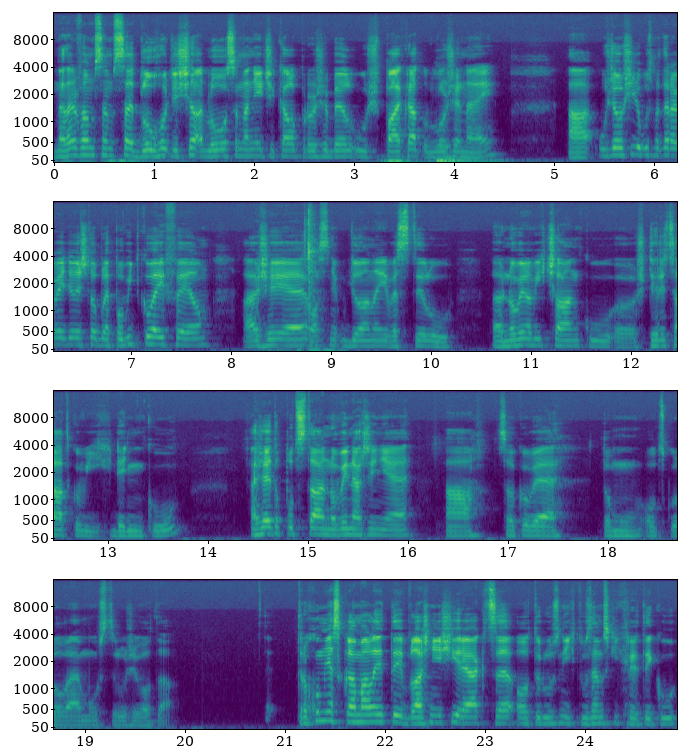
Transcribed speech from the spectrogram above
Na ten film jsem se dlouho těšil a dlouho jsem na něj čekal, protože byl už párkrát odložený. A už další dobu jsme teda věděli, že to bude povídkový film a že je vlastně udělaný ve stylu novinových článků 40 eh, denníků a že je to podsta novinařině a celkově tomu oldschoolovému stylu života. Trochu mě zklamaly ty vlažnější reakce od různých tuzemských kritiků,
